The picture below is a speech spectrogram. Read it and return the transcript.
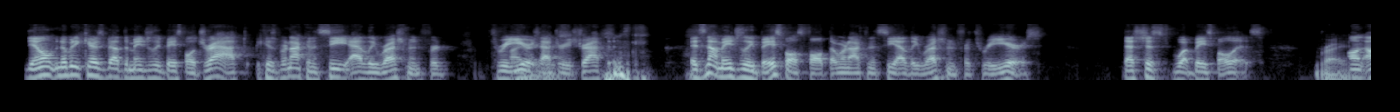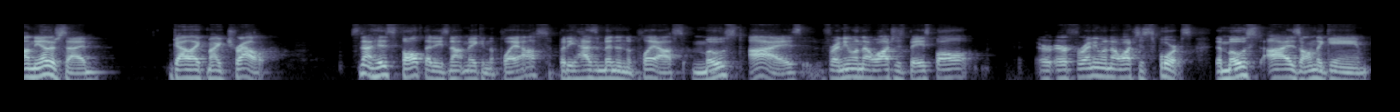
you know nobody cares about the Major League Baseball draft because we're not going to see Adley Rutschman for three Five years years. after he's drafted. it's not Major League Baseball's fault that we're not going to see Adley Rutschman for three years. That's just what baseball is right. on, on the other side, a guy like Mike Trout, it's not his fault that he's not making the playoffs, but he hasn't been in the playoffs. Most eyes for anyone that watches baseball or, or for anyone that watches sports, the most eyes on the game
